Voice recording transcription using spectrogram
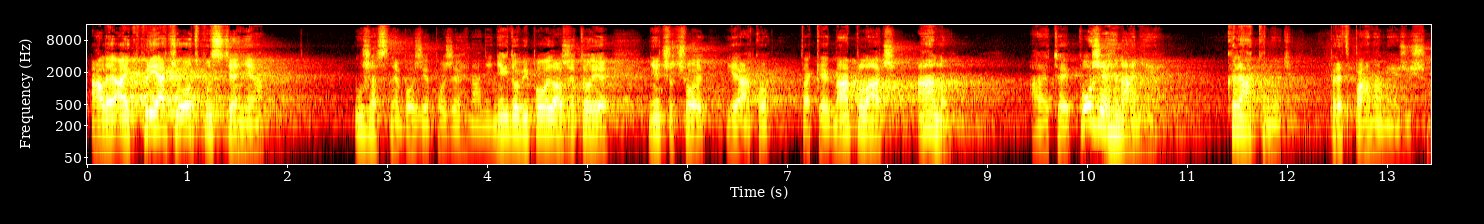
ale aj k prijatiu odpustenia. Úžasné Božie požehnanie. Niekto by povedal, že to je niečo, čo je ako také naplač. Áno, ale to je požehnanie kľaknúť pred Pánom Ježišom.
